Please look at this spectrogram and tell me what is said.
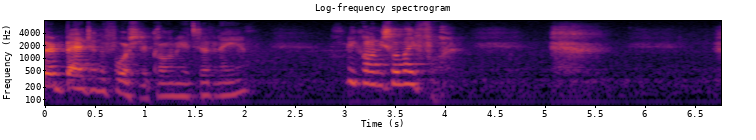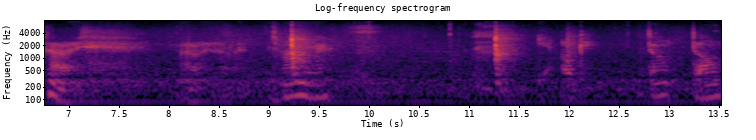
Third badge in the force. You're calling me at 7 a.m.? What are you calling me so late for? All right. All right, all right. Is mom here? Yeah, okay. Don't, don't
